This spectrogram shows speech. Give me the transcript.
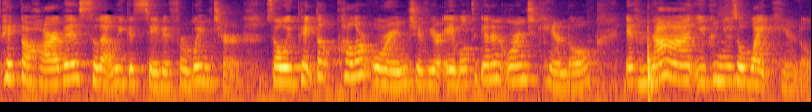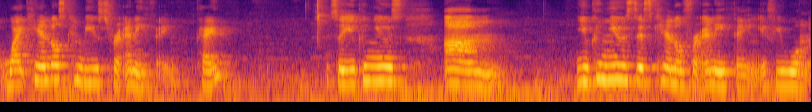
pick the harvest so that we could save it for winter. So we picked the color orange if you're able to get an orange candle. If not, you can use a white candle. White candles can be used for anything, okay? So you can use um, you can use this candle for anything if you want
